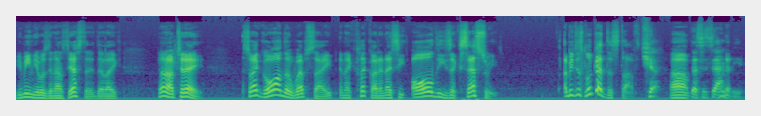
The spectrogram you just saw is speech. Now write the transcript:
you mean it was announced yesterday? They're like, no, no, today. So I go on the website and I click on it and I see all these accessories. I mean, just look at this stuff. Yeah, Um, that's insanity.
